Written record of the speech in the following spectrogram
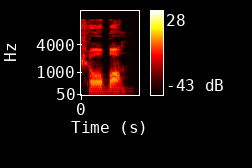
표범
